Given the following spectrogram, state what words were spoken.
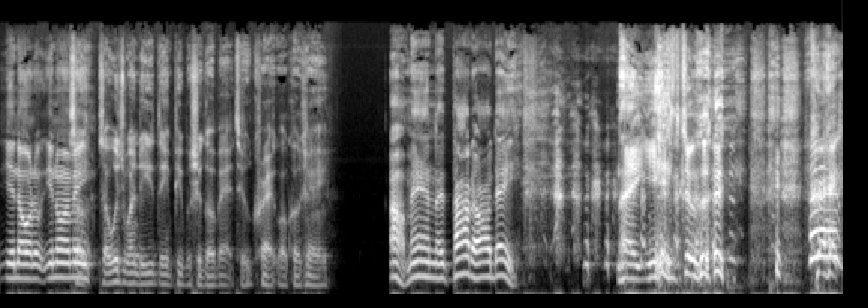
you know, you know what I mean. so, so which one do you think people should go back to, crack or cocaine? Oh man, the powder all day. like yeah, it's true. crack,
